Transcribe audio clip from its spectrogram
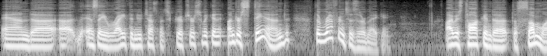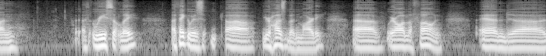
and uh, uh, as they write the New Testament scripture so we can understand the references they're making. I was talking to, to someone recently. I think it was uh, your husband, Marty. Uh, we were on the phone, and uh,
